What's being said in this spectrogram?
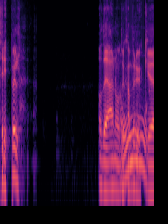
trippel. Og det er noe du kan Oh. bruke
